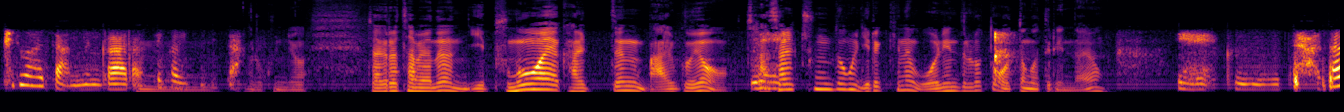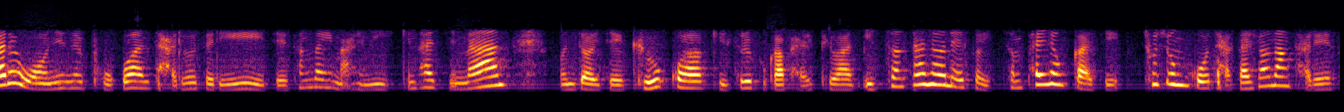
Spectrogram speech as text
필요하지 않는가라는 음, 생각이 듭니다. 그렇군요. 자 그렇다면은 이 부모와의 갈등 말고요 네. 자살 충동을 일으키는 원인들로 또 어떤 것들이 있나요? 예, 그 자살의 원인을 보고한 자료들이 이제 상당히 많이 있긴 하지만 먼저 이제 교육과학기술부가 발표한 2004년에서 2008년까지 초중고 자살 현황 자료에서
